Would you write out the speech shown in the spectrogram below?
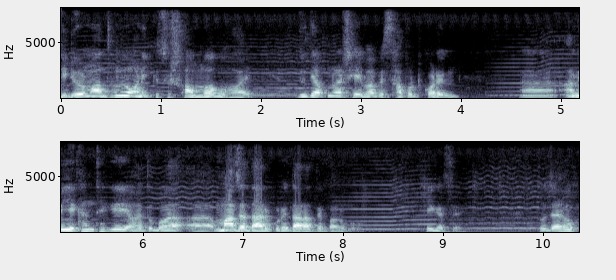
ভিডিওর মাধ্যমে অনেক কিছু সম্ভব হয়। যদি আপনারা সেইভাবে সাপোর্ট করেন আমি এখান থেকে হয়তো বা মাজা দাঁড় করে দাঁড়াতে পারব। ঠিক আছে? তো যাই হোক,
